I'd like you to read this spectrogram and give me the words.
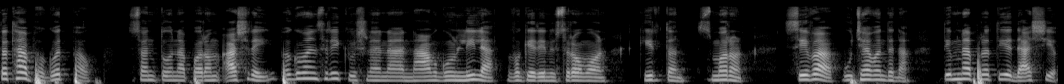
તથા ભગવતભાવ, સંતોના પરમ આશ્રય, ભગવાન શ્રી કૃષ્ણના નામ ગુણ લીલા વગેરેનું શ્રવણ, કીર્તન, સ્મરણ, સેવા પૂજા વંદના તેમના પ્રત્યે દાસ્ય,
